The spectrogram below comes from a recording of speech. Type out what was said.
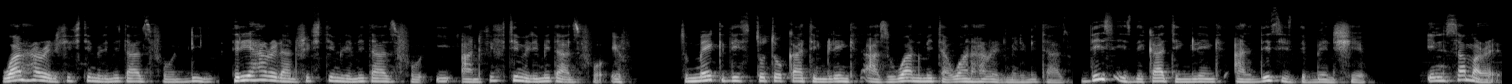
150 mm for D, 350 mm for E and 50 mm for F to make this total cutting length as 1 meter 100 millimeters. This is the cutting length and this is the bend shape. In summary,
